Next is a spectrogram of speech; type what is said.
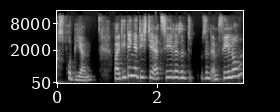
ausprobieren. Weil die Dinge, die ich dir erzähle, sind, sind Empfehlungen.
